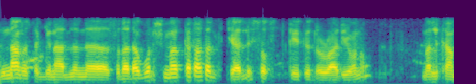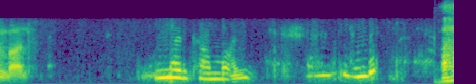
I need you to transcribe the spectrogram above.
እናመሰግናለን ስለደወልሽ። መከታተል ትችያለሽ። Sophisticated ራዲዮ ነው። መልካም በዓል። መልካም በዓል። አሀ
